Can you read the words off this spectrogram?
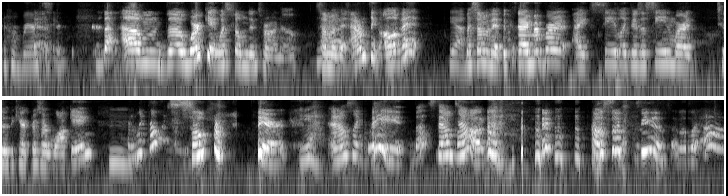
a rare Yeah. thing. The um the work it was filmed in Toronto. Some of it. I don't think all of it, Yeah. but some of it because I remember I see like there's a scene where two of the characters are walking and Mm. I'm like that looks so familiar. Yeah. And I was like, wait, that's downtown. I was so confused. And I was like, oh,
